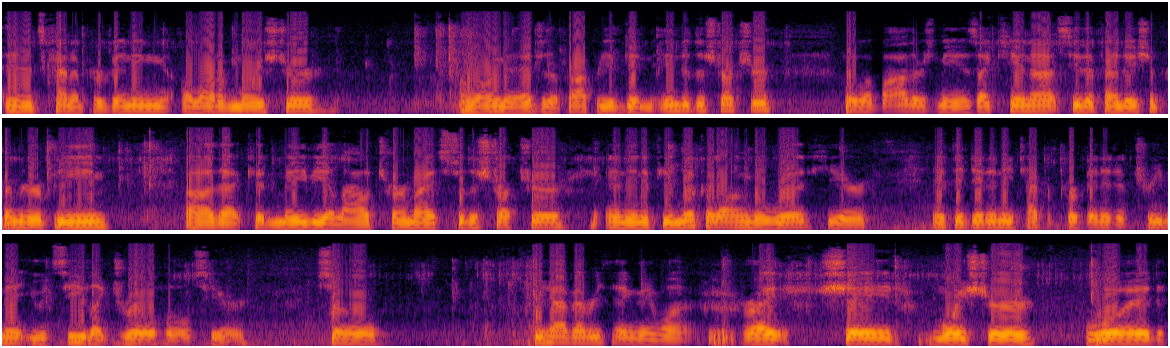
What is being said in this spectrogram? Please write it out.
and it's kind of preventing a lot of moisture along the edge of the property of getting into the structure. But what bothers me is I cannot see the foundation perimeter beam uh, that could maybe allow termites to the structure. And then if you look along the wood here, if they did any type of preventative treatment, you would see like drill holes here. So we have everything they want, right? Shade, moisture, wood.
